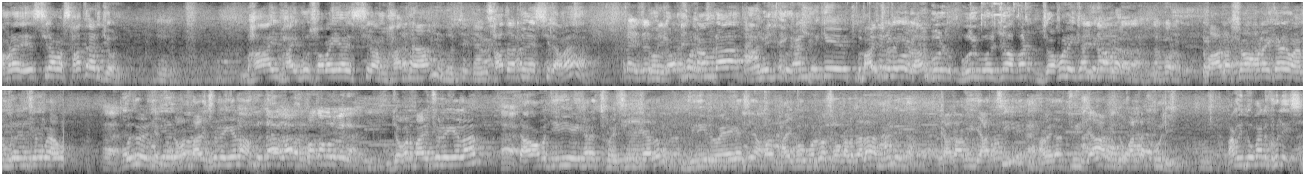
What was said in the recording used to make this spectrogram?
আমরা এসেছিলাম সাত আটজন। ভাই ভাইবো সবাই এসেছিলাম ভাগনা। সাত আটজন এসেছিলাম হ্যাঁ? তো যখন আমরা আমি এখান থেকে বাড়ি চলে গেলাম ভুল বলছো আবার? যখন এখান থেকে আমরা বারোটার সময় আমরা এখানে অ্যাম্বুলেন্সে করে বুঝতে পেরেছেন যখন বাড়ি চলে গেলাম না। যখন বাড়ি চলে গেলাম তাও আমার দিদি এখানে ছুঁয়ে ছেড়ে গেল। দিদি রয়ে গেছে আমার ভাইপো বলল সকালবেলা আমি কাকা আমি যাচ্ছি আমি তুই যা আমি দোকানটা খুলি। আমি দোকান খুলেছি।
